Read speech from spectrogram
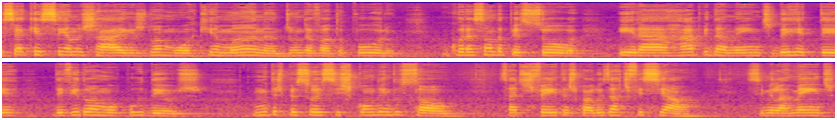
se aquecer nos raios do amor que emana de um devoto puro, o coração da pessoa irá rapidamente derreter devido ao amor por Deus. Muitas pessoas se escondem do sol, satisfeitas com a luz artificial. Similarmente,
